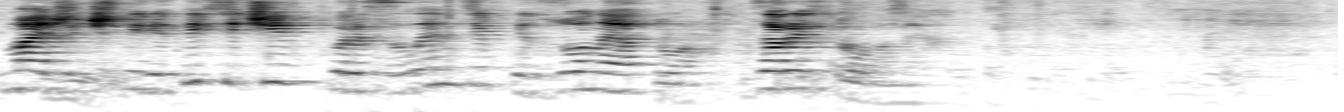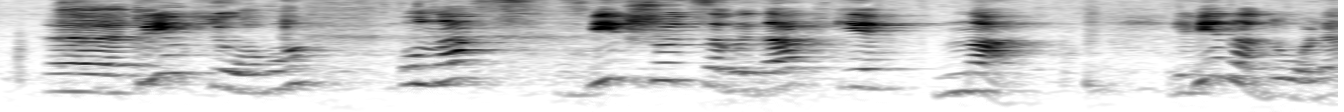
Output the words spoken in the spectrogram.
Майже 4 тисячі переселенців із зони АТО зареєстрованих. Е, Крім цього, у нас збільшуються видатки на львіна доля.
